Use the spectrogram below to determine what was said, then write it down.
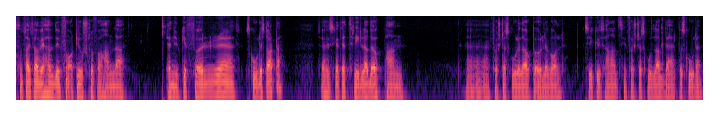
Som sagt, vi hadde jo vært i Oslo for å handle en uke før eh, skolestart. Så jeg husker at jeg trillade opp han eh, første skoledag på Ullevål sykehus. Han hadde sin første skoledag der på skolen.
